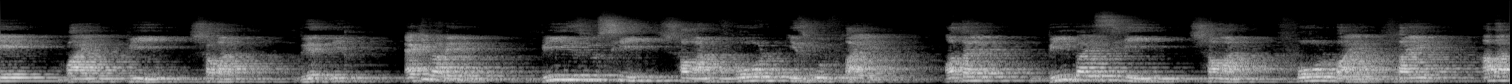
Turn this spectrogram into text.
a বাই b সমান 2 এর 3 একইভাবে b is to c সমান 4 is to 5 অতএব b বাই c সমান 4 বাই 5 আবার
